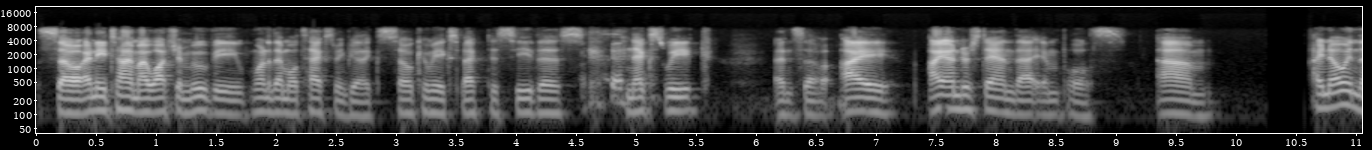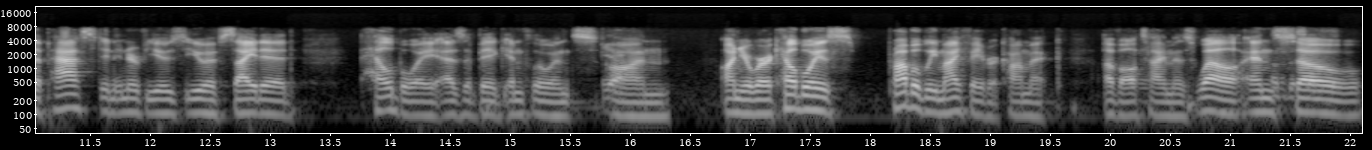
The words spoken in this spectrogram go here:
so anytime I watch a movie, one of them will text me be like, "So can we expect to see this next week?" And so I I understand that impulse. Um, I know in the past in interviews you have cited Hellboy as a big influence Yeah. on on your work. Hellboy is probably my favorite comic of all time as well. And 100%. so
